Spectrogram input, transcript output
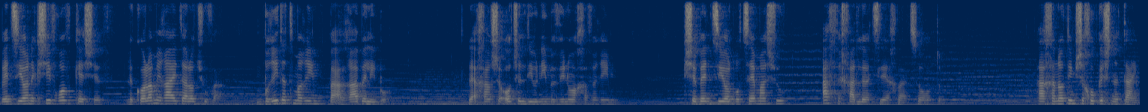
בן ציון הקשיב רוב קשב, לכל אמירה הייתה לו תשובה. ברית התמרים בערה בליבו. לאחר שעות של דיונים הבינו החברים. כשבן ציון רוצה משהו, אף אחד לא יצליח לעצור אותו. ההכנות נמשכו כשנתיים.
